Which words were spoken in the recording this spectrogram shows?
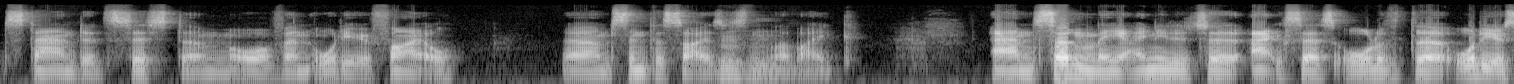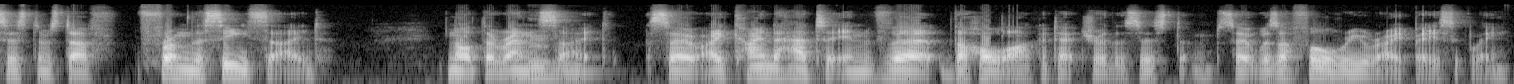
standard system of an audio file, um, synthesizers mm-hmm. and the like. And suddenly I needed to access all of the audio system stuff from the C side, not the Wren mm-hmm. side. So I kind of had to invert the whole architecture of the system. So it was a full rewrite basically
